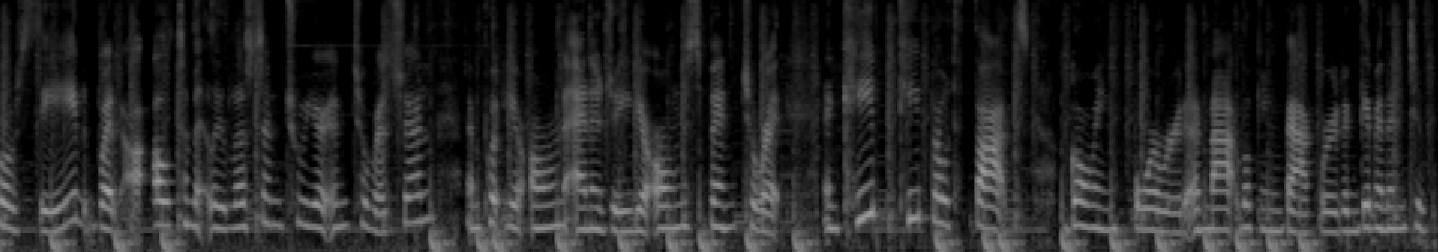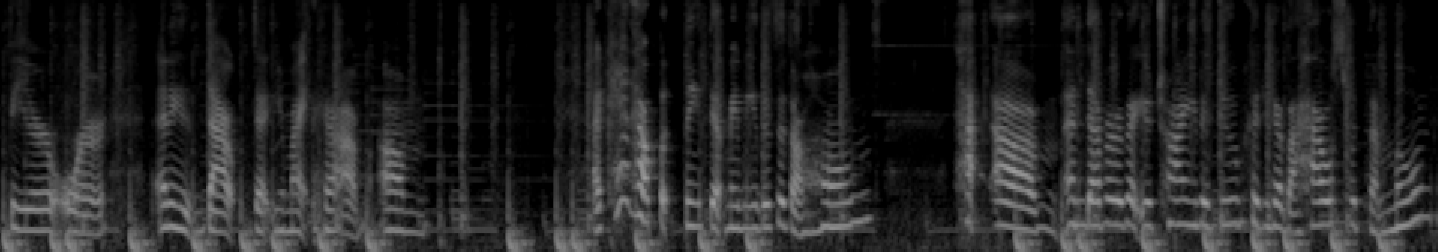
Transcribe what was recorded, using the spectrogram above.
proceed, but ultimately listen to your intuition and put your own energy, your own spin to it, and keep keep those thoughts going forward and not looking backward and giving into fear or any doubt that you might have. Um, I can't help but think that maybe this is a home ha- um, endeavor that you're trying to do because you have the house with the moon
